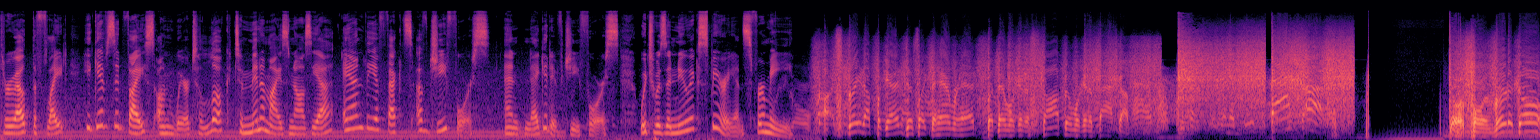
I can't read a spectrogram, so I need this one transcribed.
Throughout the flight, he gives advice on where to look to minimize nausea and the effects of G force and negative G force, which was a new experience for me. Uh, straight up again, just like the hammerhead, but then we're going to stop and we're going to back up. Back up. Go pulling vertical.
